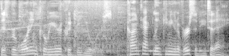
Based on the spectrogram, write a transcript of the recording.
This rewarding career could be yours. Contact Lincoln University today.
